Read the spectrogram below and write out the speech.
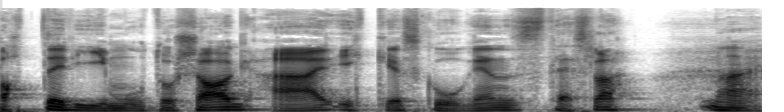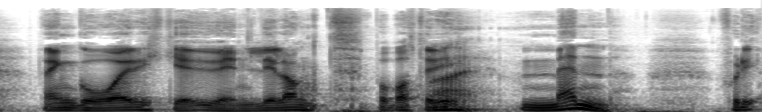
batterimotorsag er ikke skogens Tesla. Nei. Den går ikke uendelig langt på batteri. Nei. Men for de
